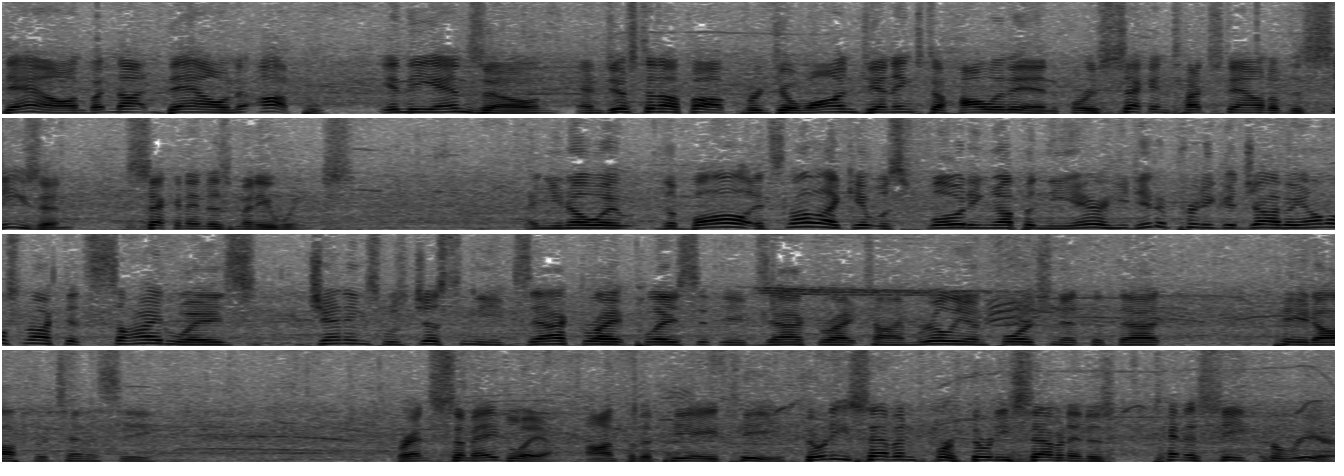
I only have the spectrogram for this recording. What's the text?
down, but not down, up in the end zone, and just enough up for Jauan Jennings to haul it in for his second touchdown of the season, second in as many weeks. And you know, it, the ball, it's not like it was floating up in the air. He did a pretty good job. He almost knocked it sideways. Jennings was just in the exact right place at the exact right time. Really unfortunate that that paid off for Tennessee. Brent Cimaglia on for the PAT. 37 for 37 in his Tennessee career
